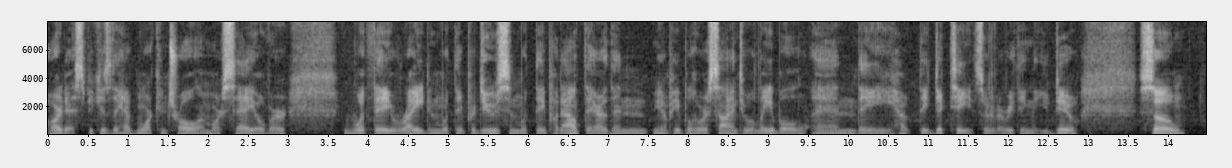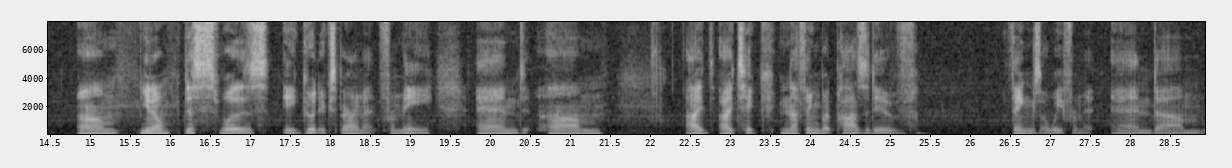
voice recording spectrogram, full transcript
artists because they have more control and more say over what they write and what they produce and what they put out there than you know people who are signed to a label and they have they dictate sort of everything that you do so um you know this was a good experiment for me, and um, I I take nothing but positive things away from it, and um,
